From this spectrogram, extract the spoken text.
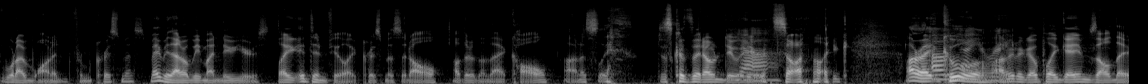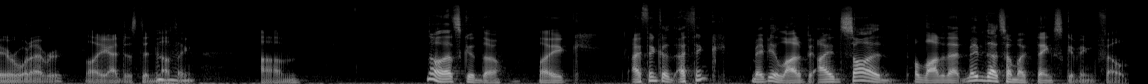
what I wanted from Christmas. Maybe that'll be my New Year's. Like, it didn't feel like Christmas at all, other than that call. Honestly, just because they don't do it here. So I'm like, all right, Oh, cool. you're I'm gonna go play games all day or whatever. Like, I just did Mhm. nothing. Um. No, that's good though. Like, I think I think maybe a lot of I saw a lot of that. Maybe that's how my Thanksgiving felt.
